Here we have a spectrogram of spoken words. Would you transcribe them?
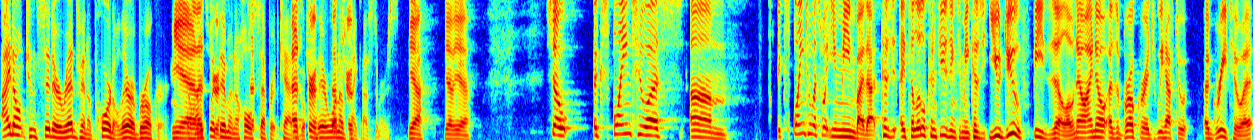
I don't consider Redfin a portal. They're a broker. Yeah, so I that's put true. them in a whole separate category. That's true. They're one That's of true. my customers. Yeah, yeah, yeah. So explain to us, um, explain to us what you mean by that because it's a little confusing to me because you do feed Zillow. Now I know as a brokerage we have to agree to it,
